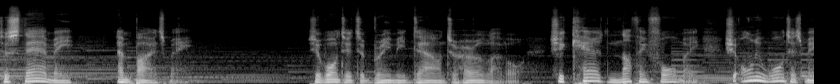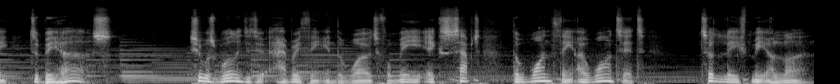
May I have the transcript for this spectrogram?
to snare me and bite me. She wanted to bring me down to her level she cared nothing for me, she only wanted me to be hers. She was willing to do everything in the world for me except the one thing I wanted to leave me alone.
